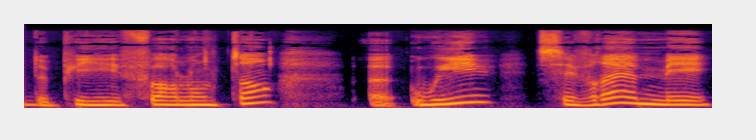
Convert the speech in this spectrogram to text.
depuis fort longtemps. oui, c'est vrai, mais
